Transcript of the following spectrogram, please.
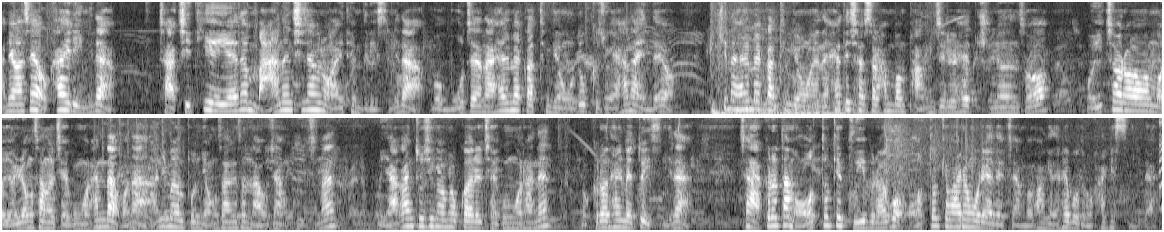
안녕하세요. 카이리입니다. 자 GTA에는 많은 치장용 아이템들이 있습니다. 뭐 모자나 헬멧 같은 경우도 그 중에 하나인데요. 특히나 헬멧 같은 경우에는 헤드샷을 한번 방지를 해주면서 뭐 이처럼 뭐 연령상을 제공을 한다거나 아니면 본 영상에서 나오지 않고 있지만 뭐 야간 투시경 효과를 제공을 하는 뭐 그런 헬멧도 있습니다. 자 그렇다면 어떻게 구입을 하고 어떻게 활용을 해야 될지 한번 확인을 해보도록 하겠습니다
